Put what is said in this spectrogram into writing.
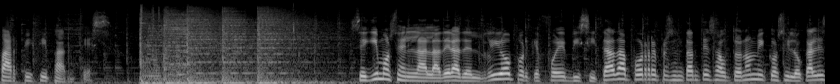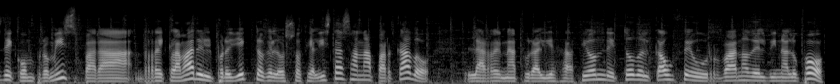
participantes. Seguimos en la ladera del río porque fue visitada por representantes autonómicos y locales de Compromís para reclamar el proyecto que los socialistas han aparcado, la renaturalización de todo el cauce urbano del Vinalopó.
